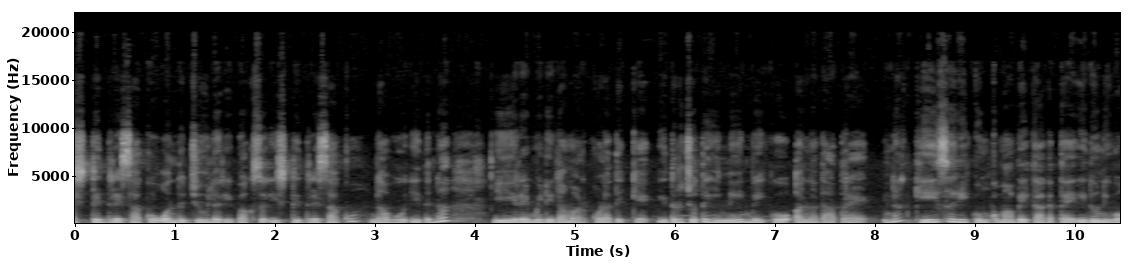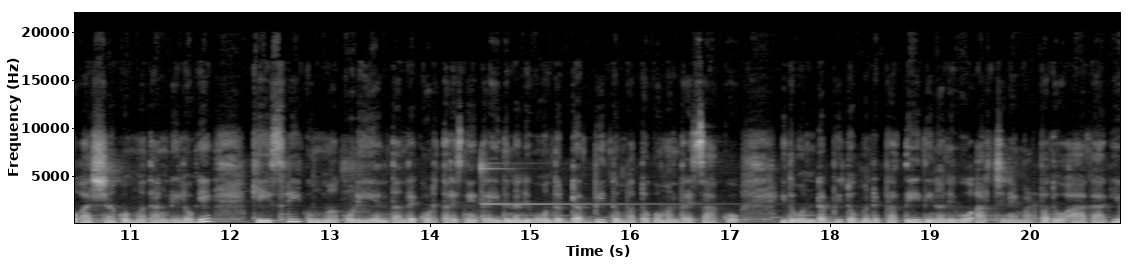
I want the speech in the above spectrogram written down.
ಇಷ್ಟಿದ್ರೆ ಸಾಕು ಒಂದು ಜ್ಯುವೆಲರಿ ಬಾಕ್ಸು ಇಷ್ಟಿದ್ರೆ ಸಾಕು ನಾವು ಇದನ್ನು ಈ ರೆಮಿಡಿನ ಮಾಡ್ಕೊಳ್ಳೋದಕ್ಕೆ. ಇದ್ರ ಜೊತೆ ಇನ್ನೇನು ಬೇಕು ಅನ್ನೋದಾದರೆ ಇನ್ನು ಕೇಸರಿ ಕುಂಕುಮ ಬೇಕಾಗುತ್ತೆ. ಇದು ನೀವು ಅರ್ಶಿನ ಕುಂಕುಮದ ಅಂಗಡಿಲಿ ಹೋಗಿ ಕೇಸರಿ ಕುಂಕುಮ ಕೊಡಿ ಅಂತಂದರೆ ಕೊಡ್ತಾರೆ ಸ್ನೇಹಿತರೆ. ಇದನ್ನು ನೀವು ಒಂದು ಡಬ್ಬಿ ತುಂಬ ತೊಗೊಂಬಂದರೆ ಸಾಕು. ಇದು ಒಂದು ಡಬ್ಬಿ ತೊಗೊಂಬಂದರೆ ಪ್ರತಿದಿನ ನೀವು ಅರ್ಚನೆ ಮಾಡ್ಬೋದು. ಹಾಗಾಗಿ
